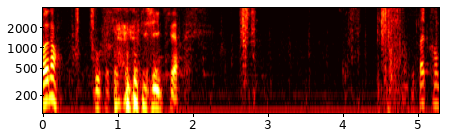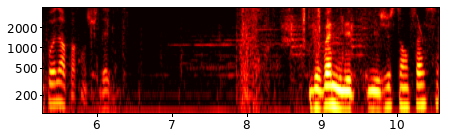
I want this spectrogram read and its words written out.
Oh non Ouf, j'ai eu de faire. Y'a pas de cramponneur par contre, je suis deg. Le van il est, il est juste en face.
